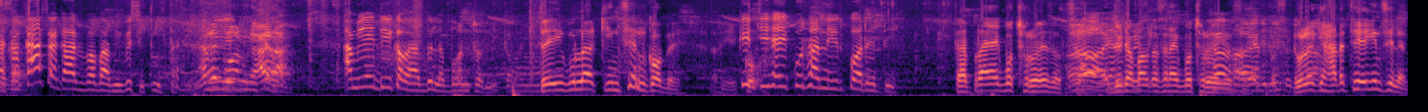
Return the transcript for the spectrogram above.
কাঁচা গাছ। বাবা আমি বেশি তুলতাম আমি এই দিয়ে খাওয়াই। আব্দুল্লাহ বন্টনি খাওয়াই। তো এইগুলা কিনছেন কবে? কিনছি সেই কুরহানির পরে দিই। তা প্রায় এক বছর হয়ে যাচ্ছে। দুইটা পালতেছেন এক বছর হয়ে গেছে। এগুলো কি হাটের থেকে কিনছিলেন?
